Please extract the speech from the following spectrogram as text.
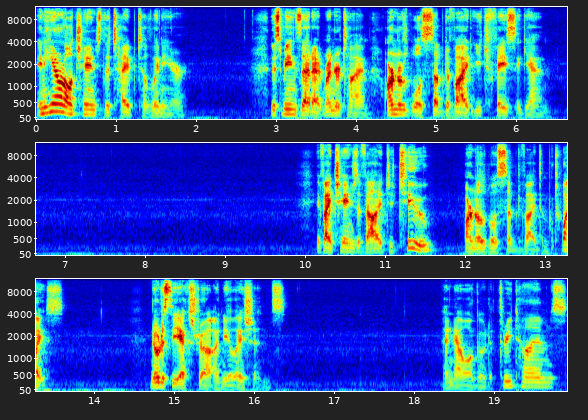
In here I'll change the type to linear. This means that at render time, Arnold will subdivide each face again. If I change the value to 2, Arnold will subdivide them twice. Notice the extra undulations. And now I'll go to 3 times.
